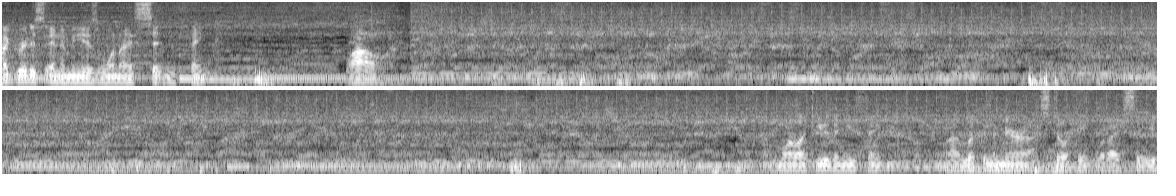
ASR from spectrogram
My greatest enemy is when I sit and think. Wow. I'm more like you than you think. When I look in the mirror, I still hate what I see.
